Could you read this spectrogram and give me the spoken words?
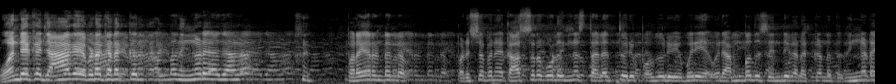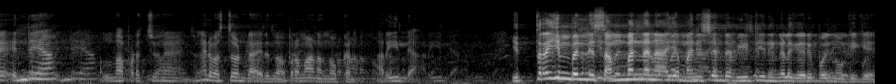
ഓന്റെയൊക്കെ ജാഗ എവിടെ കിടക്കുന്ന അല്ല നിങ്ങളുടെ ആ ജാഗ? പറയാറുണ്ടല്ലോ. പരശപ്പനെ കാസർഗോഡ് ഇന്ന സ്ഥലത്ത് ഒരു ഒരു ഒരു അമ്പത് സെന്റ് കിടക്കേണ്ടത് നിങ്ങളുടെ എന്റെയാ? അല്ല പടച്ചോനെ അങ്ങനെ വസ്തു ഉണ്ടായിരുന്നോ? പ്രമാണം നോക്കണം. അറിയില്ല. ഇത്രയും വലിയ സമ്പന്നനായ മനുഷ്യന്റെ വീട്ടിൽ നിങ്ങൾ കയറിപ്പോയി നോക്കിക്കേ.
